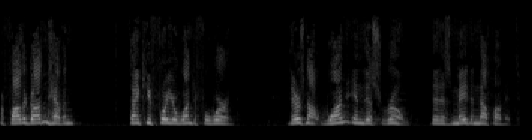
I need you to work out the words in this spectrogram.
Our Father God in heaven, thank you for your wonderful word. There's not one in this room that has made enough of it.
